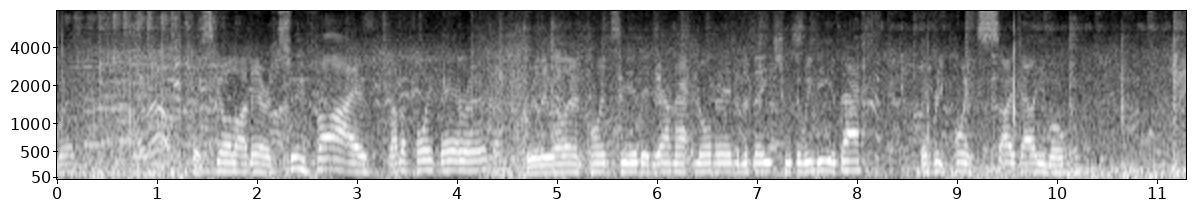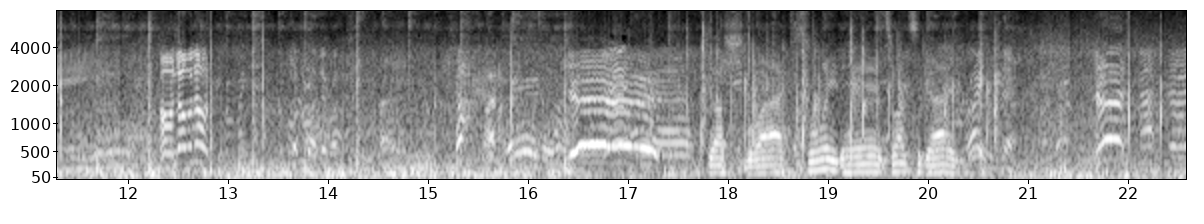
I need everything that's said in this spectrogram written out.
The scoreline there at 2-5. Another point there earned. Really well earned points here. They're down that northern end of the beach with the wind at your back. Every point's so valuable. Oh, no, no. Yeah. Josh Black, sweet hands once again. Right there. Yes, Matthew.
